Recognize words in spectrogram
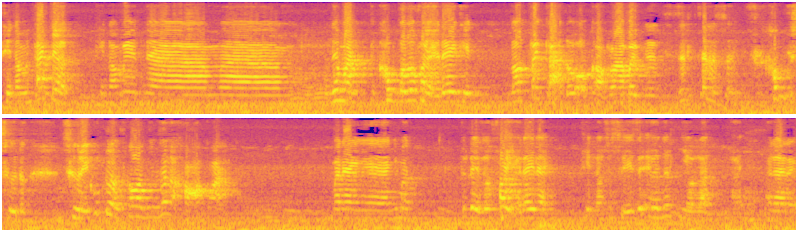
Thì nó mới tách được. Thì nó mới à, à, nếu mà không có dấu phẩy ở đây thì nó tất cả độ cả hòa bình rất rất là không thể xử được xử lý cũng được thôi nhưng rất là khó các bạn mà này à, nhưng mà tôi để dấu phẩy ở đây này thì nó sẽ xử lý dễ hơn rất nhiều lần. Đấy, ở đây này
